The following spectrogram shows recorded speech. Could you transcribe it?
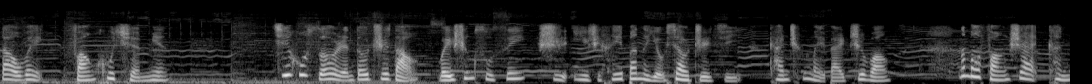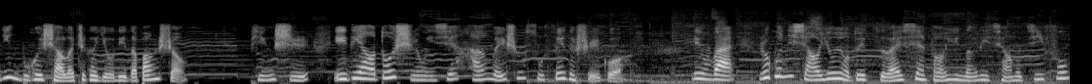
到位，防护全面。几乎所有人都知道，维生素 C 是抑制黑斑的有效制剂，堪称美白之王。那么防晒肯定不会少了这个有力的帮手。平时一定要多食用一些含维生素 C 的水果。另外，如果你想要拥有对紫外线防御能力强的肌肤，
